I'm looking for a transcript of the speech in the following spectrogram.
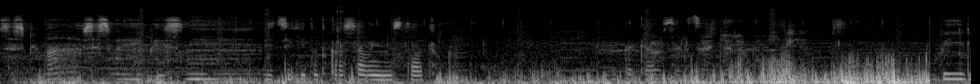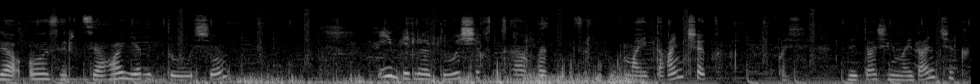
заспіваю всі свої пісні. Від який тут красивий місточок. Таке озерце для рибалки. Біля озерця є душі. І біля душів там майданчик, ось дитячий майданчик,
